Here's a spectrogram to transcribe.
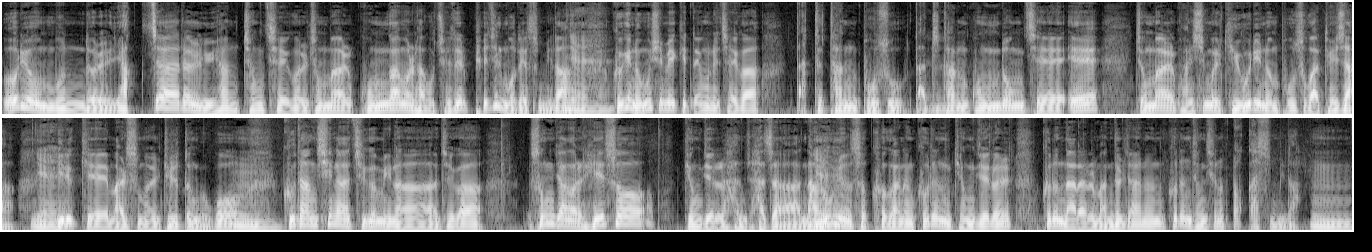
어려운 분들, 약자를 위한 정책을 정말 공감을 하고 제대로 펴질 못했습니다. 예. 그게 너무 심했기 때문에 제가 따뜻한 보수, 따뜻한 음. 공동체에 정말 관심을 기울이는 보수가 되자 예. 이렇게 말씀을 드렸던 거고 음. 그 당시나 지금이나 제가 성장을 해서 경제를 하자 나누면서 예. 커가는 그런 경제를 그런 나라를 만들자는 그런 정신은 똑같습니다. 음.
